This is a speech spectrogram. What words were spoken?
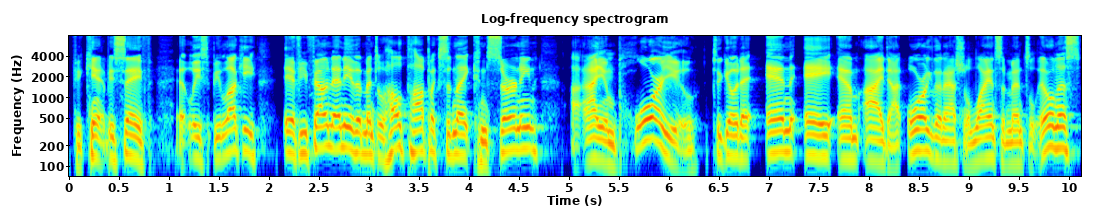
If you can't be safe, at least be lucky. If you found any of the mental health topics tonight concerning, I implore you to go to nami.org, the National Alliance of Mental Illness,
